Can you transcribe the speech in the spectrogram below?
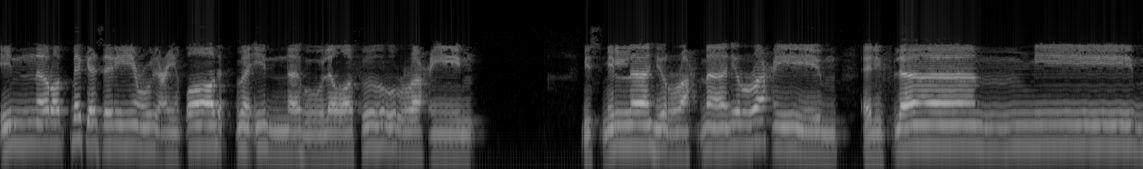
إن ربك سريع العقاب وإنه لغفور رحيم. بسم الله الرحمن الرحيم. ألف لام ميم.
